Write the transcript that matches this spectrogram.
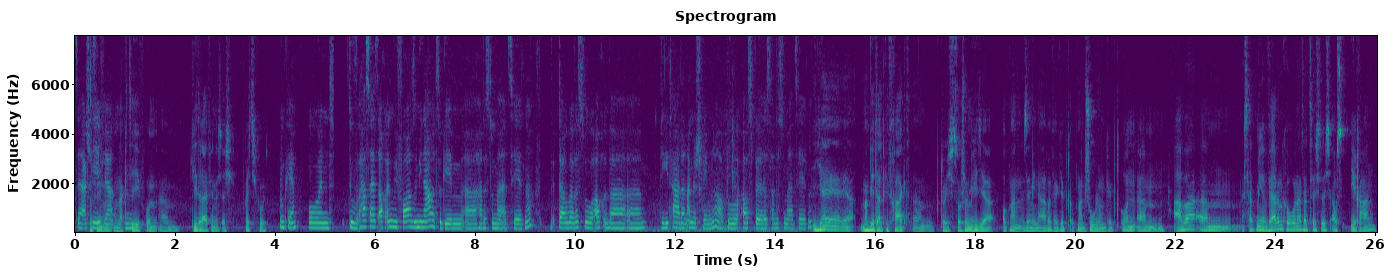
Sehr zu aktiv, finden ja. und aktiv. Und ähm, die drei finde ich echt richtig gut. Mhm. Okay. Und du hast ja jetzt auch irgendwie vor, Seminare zu geben, äh, hattest du mal erzählt, ne? Darüber wirst du auch über äh, digital dann angeschrieben, ne? Ob du ausbildest, hattest du mal erzählt, ne? Ja, ja, ja. Man wird halt gefragt ähm, durch Social Media, ob man Seminare vergibt, ob man Schulungen gibt. Und, ähm, aber ähm, es hat mir während Corona tatsächlich aus Iran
